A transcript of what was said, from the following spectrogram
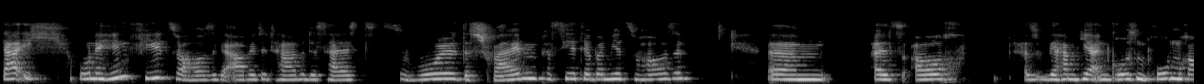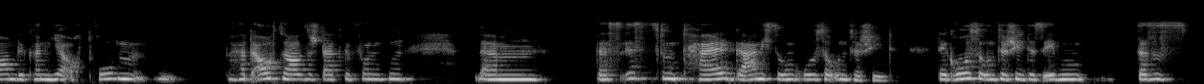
da ich ohnehin viel zu Hause gearbeitet habe, das heißt, sowohl das Schreiben passiert ja bei mir zu Hause, ähm, als auch, also wir haben hier einen großen Probenraum, wir können hier auch proben, hat auch zu Hause stattgefunden. Ähm, das ist zum Teil gar nicht so ein großer Unterschied. Der große Unterschied ist eben, dass es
